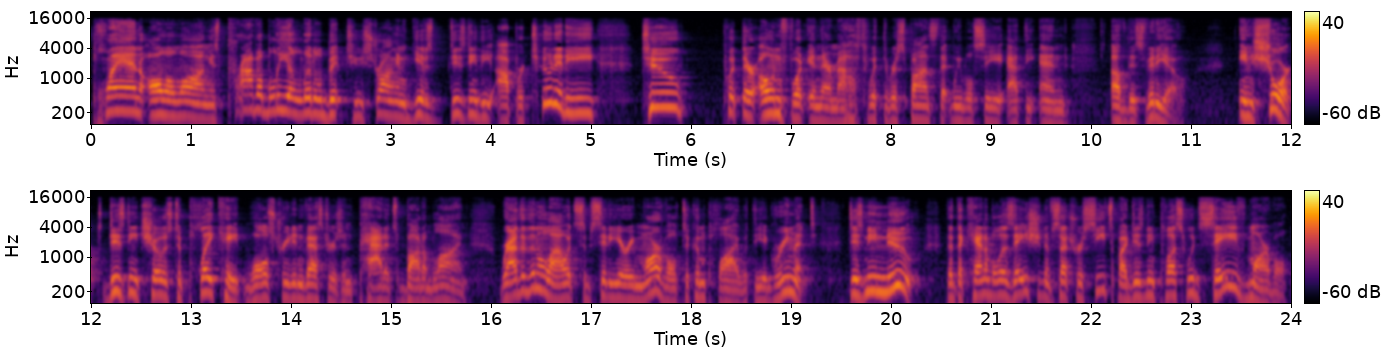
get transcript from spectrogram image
plan all along is probably a little bit too strong and gives Disney the opportunity to put their own foot in their mouth with the response that we will see at the end of this video. In short, Disney chose to placate Wall Street investors and pad its bottom line, rather than allow its subsidiary Marvel to comply with the agreement. Disney knew that the cannibalization of such receipts by Disney Plus would save Marvel,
